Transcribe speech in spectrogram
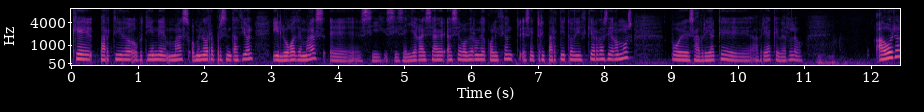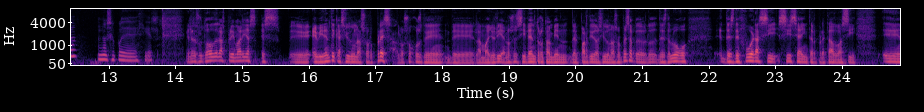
qué partido obtiene más o menos representación y luego además eh, si, se llega a ese, gobierno de coalición, ese tripartito de izquierdas, digamos, pues habría que, habría que verlo. Ahora no se puede decir. El resultado de las primarias es eh, evidente que ha sido una sorpresa a los ojos de, la mayoría. No sé si dentro también del partido ha sido una sorpresa, pero desde luego desde fuera sí, sí se ha interpretado así. Eh,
